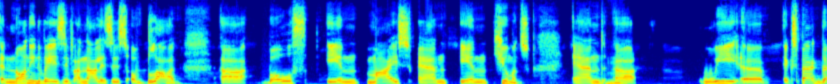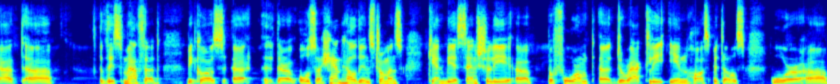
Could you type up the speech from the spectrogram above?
and non-invasive analysis of blood, uh, both in mice and in humans. And mm. uh, we uh, expect that uh, this method, because uh, there are also handheld instruments, can be essentially uh, performed uh, directly in hospitals or uh,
